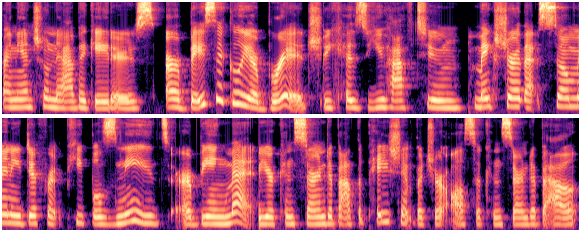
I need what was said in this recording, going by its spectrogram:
financial navigators are basically a bridge because you have to make sure that so many different people's needs are being met. You're concerned about the patient, but you're also concerned about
